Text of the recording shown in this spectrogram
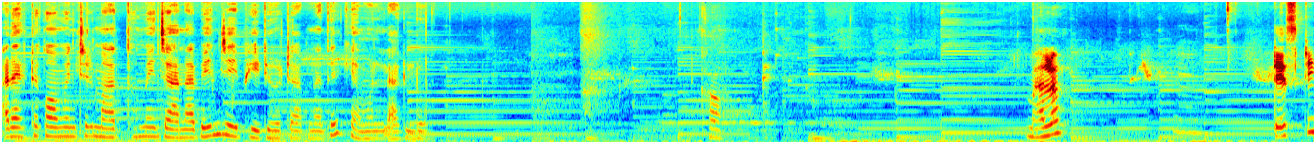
আর একটা কমেন্টের মাধ্যমে জানাবেন যে ভিডিওটা আপনাদের কেমন লাগল। ভালো? টেস্টি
